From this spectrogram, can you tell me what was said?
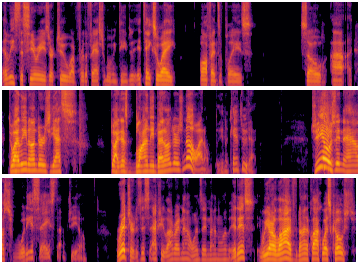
at least a series or two uh, for the faster moving teams. It, takes away offensive plays. So uh, do I lean unders? Yes. Do I just blindly bet unders? No, I don't. You know, can't do that. Geo's in the house. What do you say? Stop, Geo. Richard, is this actually live right now? Wednesday, 9 11? It is. We are live, 9 o'clock West Coast.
